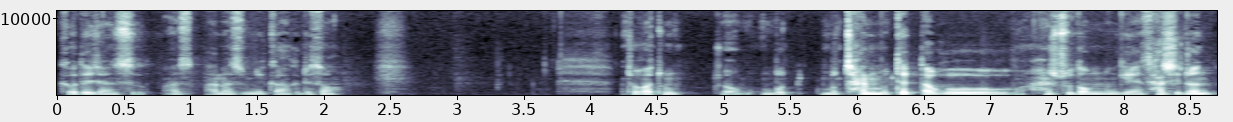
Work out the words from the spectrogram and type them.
그거 되지 않, 않았습니까? 그래서 제가 좀 좀 뭐 뭐 잘못했다고 할 수도 없는 게 사실은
